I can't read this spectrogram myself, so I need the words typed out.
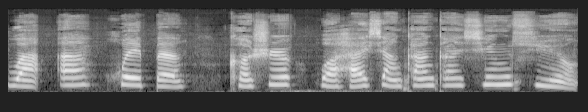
晚安，绘本。可是我还想看看星星。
